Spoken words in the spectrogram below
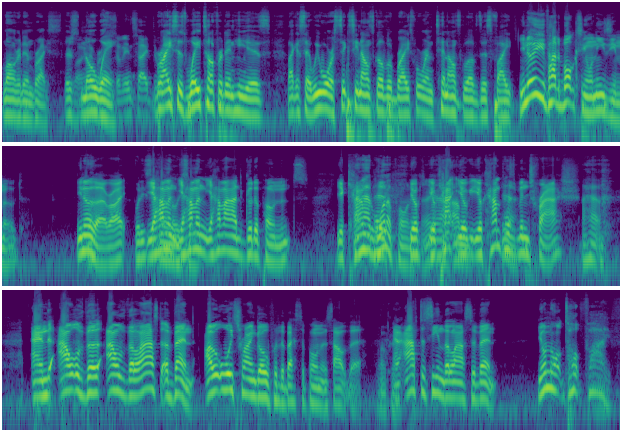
longer than Bryce. There's no than way. Bryce. So inside three. Bryce is way tougher than he is. Like I said, we wore a 16 ounce glove with Bryce. We're wearing 10 ounce gloves this fight. You know you've had boxing on easy mode. You know that, right? What do you you say? I haven't you saying. haven't you haven't had good opponents. Your camp had has- one opponent. Your, your, Yeah, camp, your, your camp has yeah. been trash. I have. And out of the out of the last event, I always try and go for the best opponents out there. Okay. And after seeing the last event, you're not top five.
